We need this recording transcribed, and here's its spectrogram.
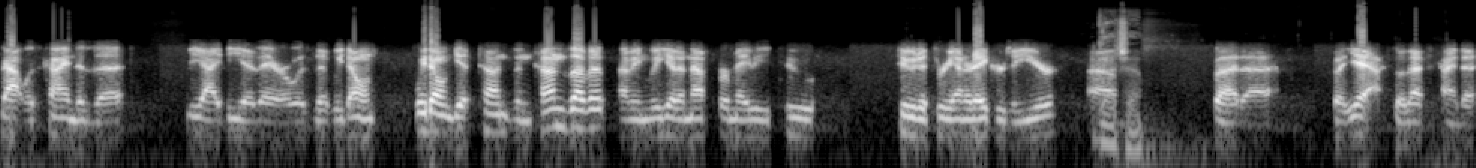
that was kind of the the idea there was that we don't we don't get tons and tons of it. I mean, we get enough for maybe two two to three hundred acres a year. Um, gotcha. But uh, but yeah, so that's kind of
